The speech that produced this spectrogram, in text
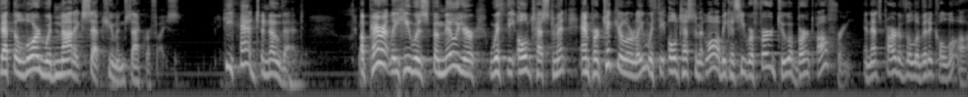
that the Lord would not accept human sacrifice. He had to know that. Apparently, he was familiar with the Old Testament and particularly with the Old Testament law because he referred to a burnt offering, and that's part of the Levitical law.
